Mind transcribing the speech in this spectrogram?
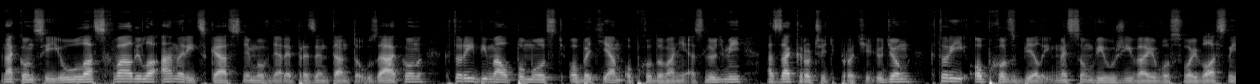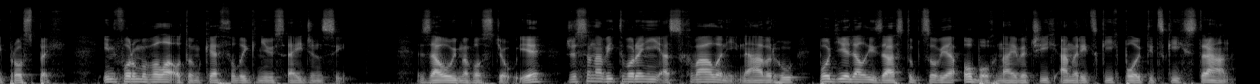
Na konci júla schválila americká snemovňa reprezentantov zákon, ktorý by mal pomôcť obetiam obchodovania s ľuďmi a zakročiť proti ľuďom, ktorí obchod s bielým mesom využívajú vo svoj vlastný prospech. Informovala o tom Catholic News Agency. Zaujímavosťou je, že sa na vytvorení a schválení návrhu podielali zástupcovia oboch najväčších amerických politických strán,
